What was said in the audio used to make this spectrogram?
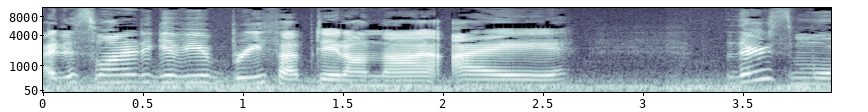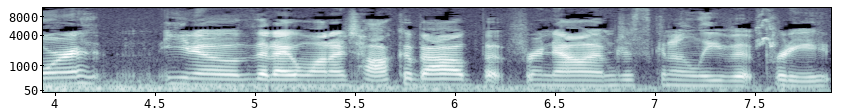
I just wanted to give you a brief update on that. I there's more, you know, that I want to talk about, but for now I'm just going to leave it pretty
